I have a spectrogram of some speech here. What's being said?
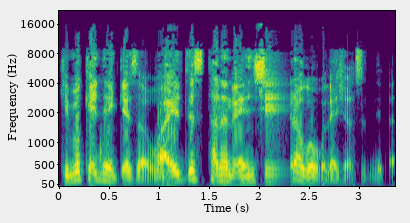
기부캔님께서 와일드스타는 NC라고 보내셨습니다.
